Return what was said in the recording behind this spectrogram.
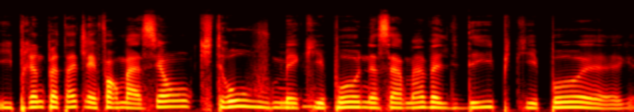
ils prennent peut-être l'information qu'ils trouvent, mais qui n'est mm-hmm. pas nécessairement validée, puis qui n'est pas. Euh,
